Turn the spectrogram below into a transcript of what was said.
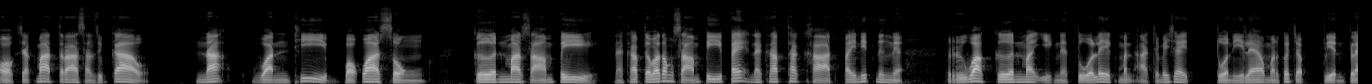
ออกจากมาตรา 39 ณ วันที่บอกว่าส่งเกินมา 3 ปีนะครับ แต่ว่าต้อง 3 ปีเป๊ะนะครับ ถ้าขาดไปนิดนึงเนี่ย หรือว่าเกินมาอีกเนี่ย ตัวเลขมันอาจจะไม่ใช่ตัวนี้แล้ว มันก็จะเปลี่ยนแปล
